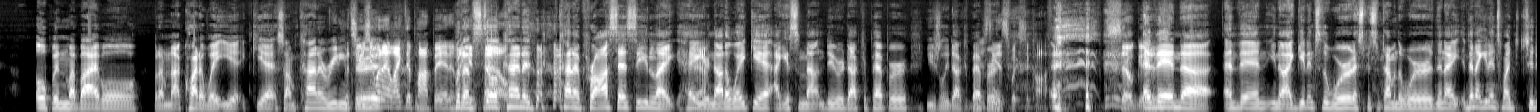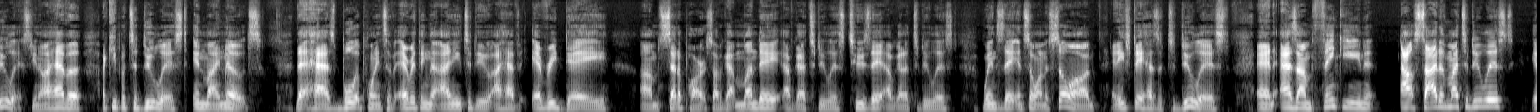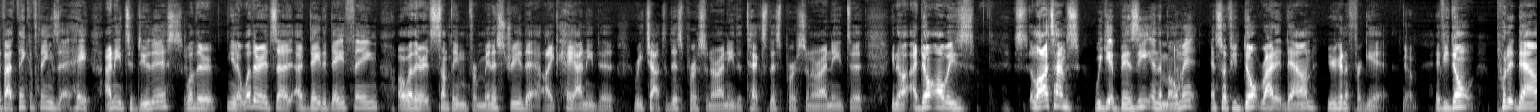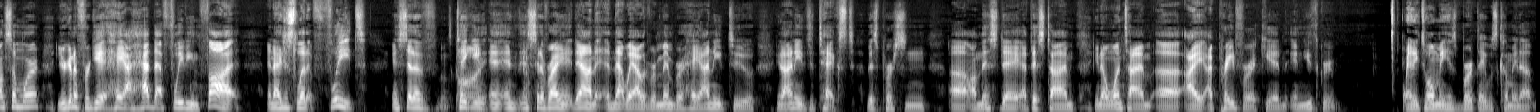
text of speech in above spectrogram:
open my Bible, but I'm not quite awake yet, yet so I'm kind of reading that's through usually it. when i like to pop in and but I'm still kind of kind of processing like, hey, Yeah. you're not awake yet. I get some Mountain Dew or Dr Pepper, usually Dr I just Pepper. need to switch to coffee so good And then uh and then you know I get into the word, I spend some time in the word, then I then I get into my to-do list. You know, I have a I keep a to-do list in my notes that has bullet points of everything that I need to do. I have every day um, set apart. So I've got Monday, I've got a to-do list, Tuesday, I've got a to-do list, Wednesday, and so on and so on. And each day has a to-do list. And as I'm thinking outside of my to-do list, if I think of things that, hey, I need to do this, whether, you know, whether it's a, a day-to-day thing or whether it's something for ministry that like, hey, I need to reach out to this person or I need to text this person or I need to, you know, I don't always, a lot of times we get busy in the moment. And so if you don't write it down, you're going to forget. Yep. If you don't put it down somewhere, you're going to forget, hey, I had that fleeting thought and I just let it fleet instead of It's taking gone. and, and instead of writing it down and that way I would remember, hey, I need to, you know, I need to text this person uh, on this day at this time. You know, one time uh, I I prayed for a kid in youth group and he told me his birthday was coming up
